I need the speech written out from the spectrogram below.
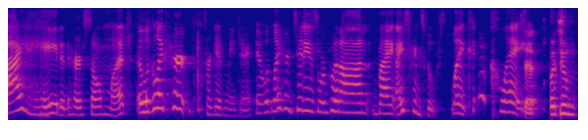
I hated her so much. It looked like her. Forgive me, Jay. It looked like her titties were put on by ice cream scoops, like clay. Stef, But um,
